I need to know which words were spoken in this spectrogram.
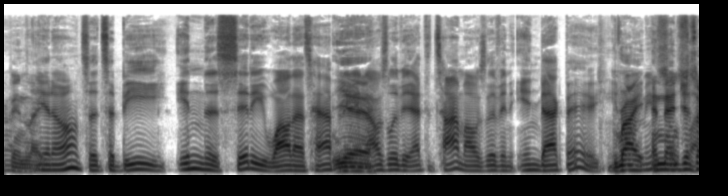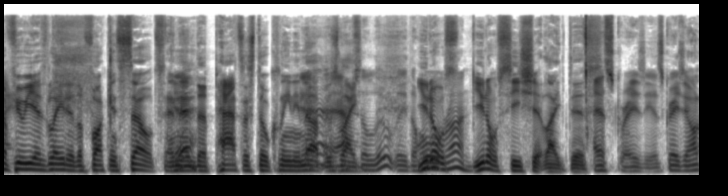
happened. Like, you know, to to be in the city while that's happening. Yeah. And I was living at the time. I was living in Back Bay. you know what I right. mean? And So then it's just a few years later, the fucking Celts, and then the Pats are still cleaning up. It's like absolutely, the you whole don't run. you don't see shit like this. That's crazy. It's crazy on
